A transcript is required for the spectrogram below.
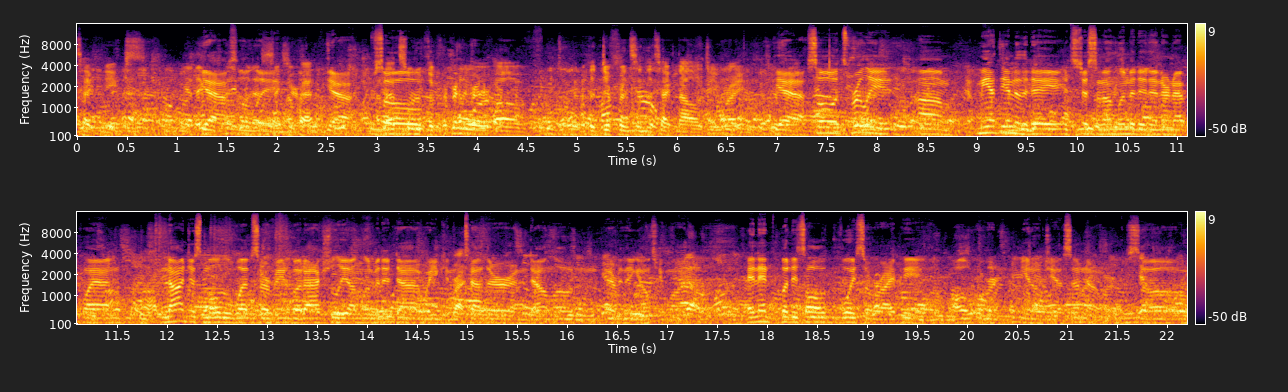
techniques. yeah, absolutely. Okay. Yeah. And that's sort of the core of the difference in the technology, right? yeah, so it's really, um, I mean, at the end of the day, it's just an unlimited internet plan, not just mobile web surfing, but actually unlimited data where you can Right. tether and download and everything else you want. And then, but it's all voice over IP, all over you know GSM network. So,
